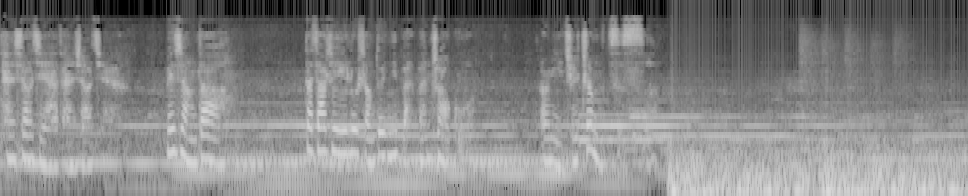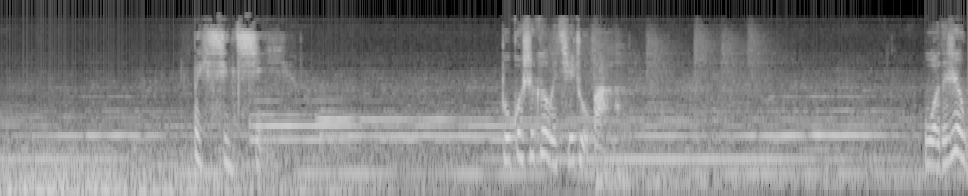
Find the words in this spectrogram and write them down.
谭小姐啊，谭小姐，没想到大家这一路上对你百般照顾。而你却这么自私，背信弃义，不过是各为其主罢了。我的任务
